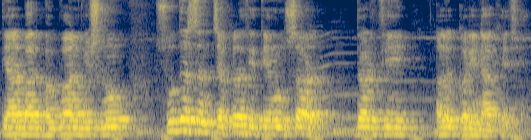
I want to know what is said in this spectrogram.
ત્યારબાદ ભગવાન વિષ્ણુ સુદર્શન ચક્રથી તેનું સર દળથી અલગ કરી નાખે છે.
